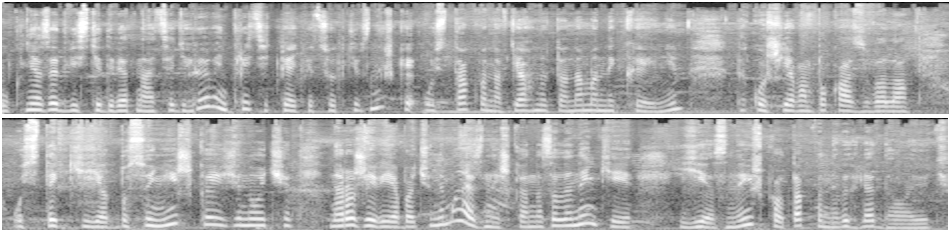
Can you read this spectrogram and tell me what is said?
Сукня за 219 гривень, 35% знижки. Ось так вона вдягнута на манекені. Також я вам показувала ось такі, як босоніжки жіночі. На рожеві я бачу, немає знижки, а на зелененькі є знижка. Отак вони виглядають.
